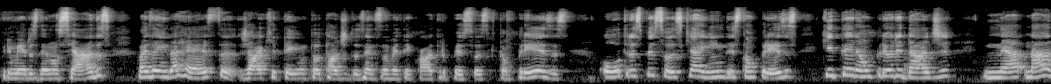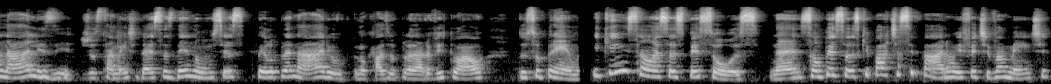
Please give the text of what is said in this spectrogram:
primeiros denunciados, mas ainda resta, já que tem um total de 294 pessoas que estão presas, outras pessoas que ainda estão presas, que terão prioridade na, na, análise justamente dessas denúncias pelo plenário, no caso do plenário virtual do Supremo. E quem são essas pessoas? Né? São pessoas que participaram efetivamente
